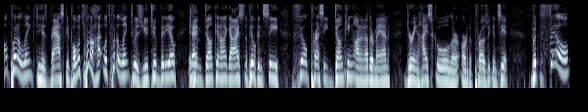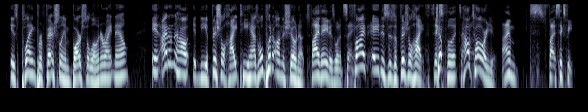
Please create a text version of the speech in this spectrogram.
I'll put a link to his basketball. Let's put a let's put a link to his YouTube video of Okay. him dunking on a guy, so that people can see Phil Pressey dunking on another man during high school or, or the pros. We can see it. But Phil is playing professionally in Barcelona right now, and I don't know how it, the official height he has. We'll put it on the show notes. 5'8 is what it's saying. Five eight is his official height. Six foot. How tall are you? I'm five, six feet.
